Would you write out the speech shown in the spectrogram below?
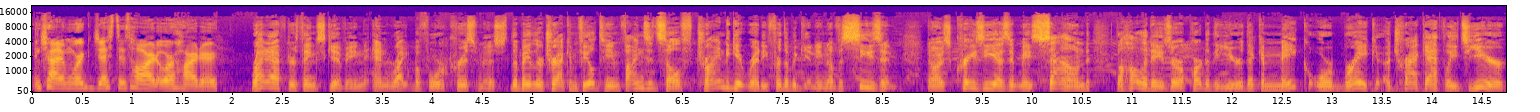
and try and work just as hard or harder. Right after Thanksgiving and right before Christmas, the Baylor track and field team finds itself trying to get ready for the beginning of a season. Now, as crazy as it may sound, the holidays are a part of the year that can make or break a track athlete's year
